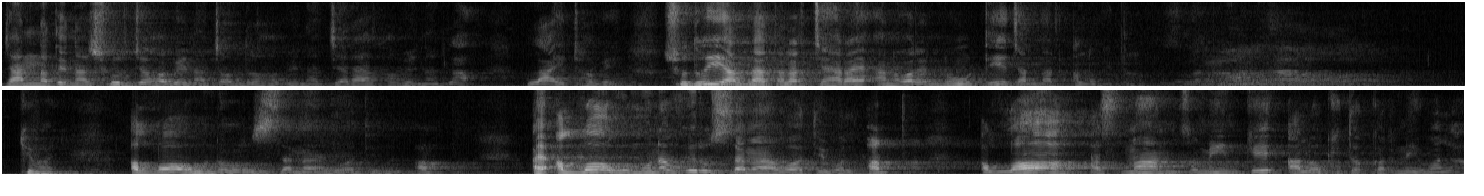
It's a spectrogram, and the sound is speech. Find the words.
জান্নাতে না সূর্য হবে, না চন্দ্র হবে, না চেরাগ হবে, না লাইট হবে। শুধুই আল্লাহ তালার চেহারায় আনোয়ারের নূর দিয়ে জান্নাত আলোকিত হবে। কি ভাই? আল্লাহ নূরুস সামাওয়াতি ওয়াল আরদ। আল্লাহ মুনাব্বিরুস সামাওয়াতি ওয়াল আরদ। আল্লাহ আসমান, জমিনকে আলোকিত করনে, ওয়ালা।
